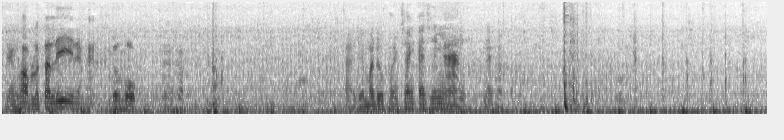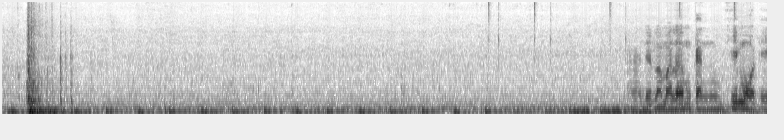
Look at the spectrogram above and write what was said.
เสียงขอบลอตเตอรี่นะฮะเบอร์6นะครับอ่าเดี๋ยวมาดูฟังก์ชันการใช้งานนะครับ ดี๋ยวเรามาเริ่มกันที่โหมด A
